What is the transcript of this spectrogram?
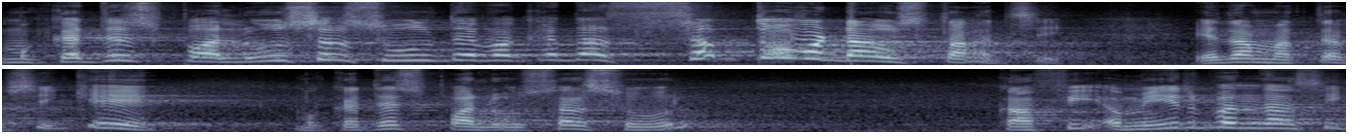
ਮੁਕੱਦਸ ਪਾਲੂਸ ਰਸੂਲ ਦੇ ਵਕਤ ਦਾ ਸਭ ਤੋਂ ਵੱਡਾ ਉਸਤਾਦ ਸੀ। ਇਹਦਾ ਮਤਲਬ ਸੀ ਕਿ ਮੁਕੱਦਸ ਪਾਲੂਸ ਰਸੂਲ ਕਾਫੀ ਅਮੀਰ ਬੰਦਾ ਸੀ,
